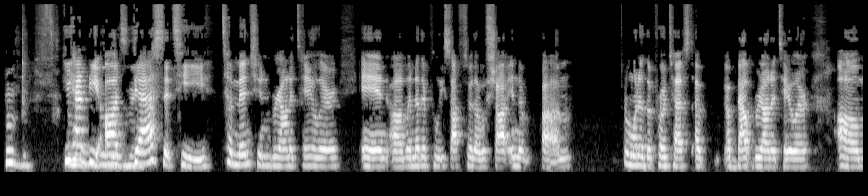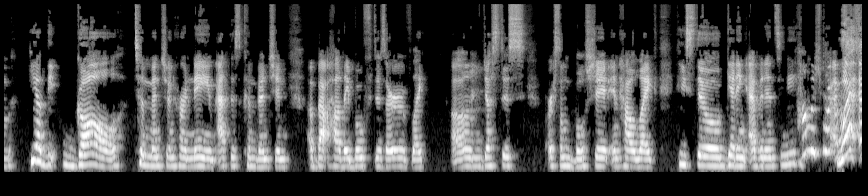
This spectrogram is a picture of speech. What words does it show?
he had the Google his name. audacity to mention Breonna Taylor and um, another police officer that was shot in the um, in one of the protests ab- about Breonna Taylor. Um, he had the gall to mention her name at this convention about how they both deserve like um, justice or some bullshit and how like he's still getting evidence and he, how much more evidence What do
